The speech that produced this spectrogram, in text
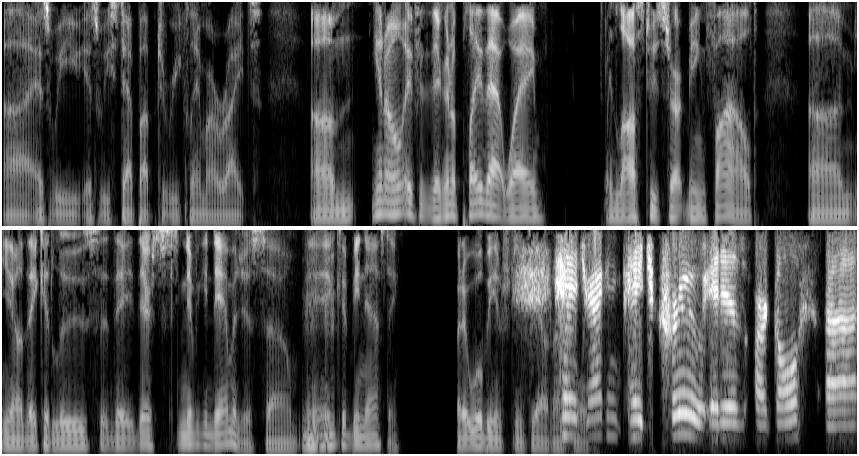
uh, as we as we step up to reclaim our rights. Um, you know, if they're going to play that way, and lawsuits start being filed, um, you know, they could lose. They there's significant damages, so it, Mhm. it could be nasty. But it will be interesting to see how it Hey, unfolds. Dragon Page crew, it is Arkle. Uh,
